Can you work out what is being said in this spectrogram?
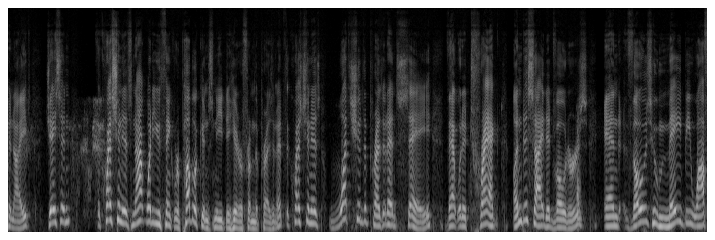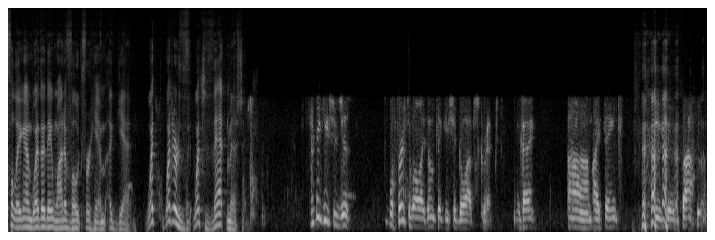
tonight. Jason, the question is not what do you think Republicans need to hear from the president? The question is what should the president say that would attract undecided voters and those who may be waffling on whether they want to vote for him again? What what are th- what's that message? I think you should just. Well, first of all, I don't think he should go off script. Okay. Um, I think he should. follow,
